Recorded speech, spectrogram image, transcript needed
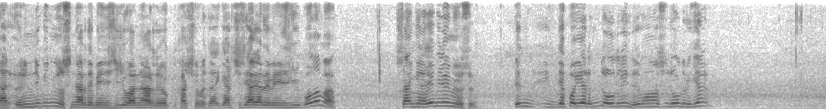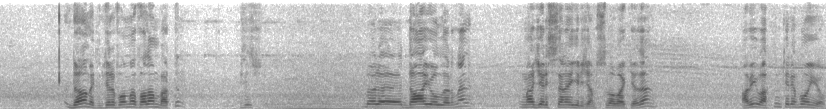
Yani önünde bilmiyorsun nerede benzinci var, nerede yok, kaç kilometre. Gerçi her yerde benzinci bol ama sen gene de bilemiyorsun. Dedim depo yarını doldurayım dedim. Ondan sonra doldururken devam ettim. Telefonuma falan baktım. İşte böyle dağ yollarından Macaristan'a gireceğim Slovakya'dan. Abi baktım telefon yok.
